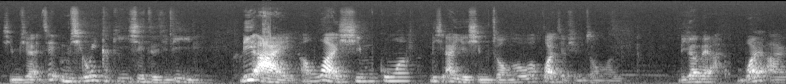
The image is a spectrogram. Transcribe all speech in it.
是毋是啊？这毋是讲伊家己说，就是你呢。你爱啊，我的心肝，你是爱伊的心脏好，我挂接心脏互你。你敢要爱？无爱爱。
